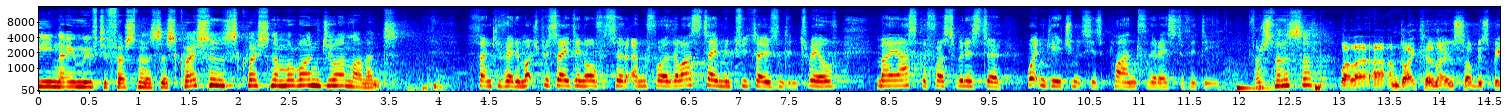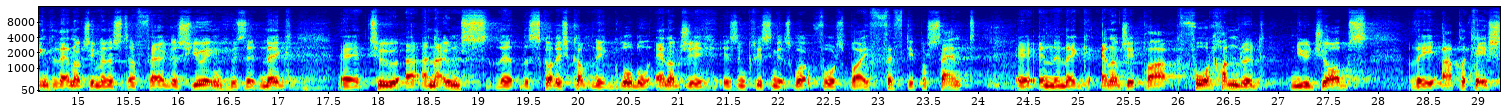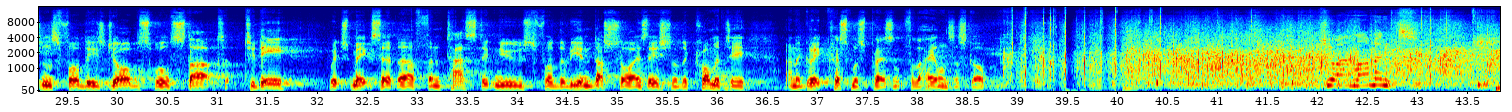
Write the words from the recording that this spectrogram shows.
We now move to First Minister's questions. Question number one, Johann Lamont. Thank you very much, Presiding Officer. And for the last time in 2012, may I ask the First Minister what engagements he has planned for the rest of the day? First Minister. Well, I, I'm delighted to announce I'll be speaking to the Energy Minister, Fergus Ewing, who's at Nigg, uh, to uh, announce that the Scottish company Global Energy is increasing its workforce by 50% uh, in the Nigg Energy Park, 400 new jobs. The applications for these jobs will start today which makes it a fantastic news for the reindustrialisation of the Cromarty and a great Christmas present for the Highlands of Scotland. Johann Lamont.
